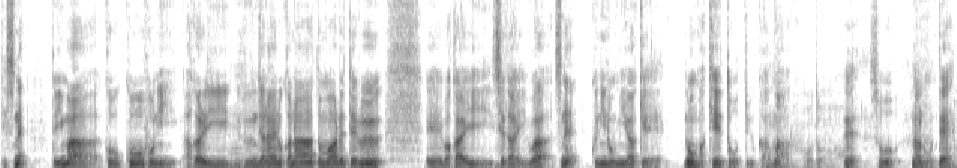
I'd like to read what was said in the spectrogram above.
ですね。で、今、候補に上がりるんじゃないのかなと思われてる、えー、若い世代はですね、国の宮家の、まあ、系統というか、まあ、えー、そうなので、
